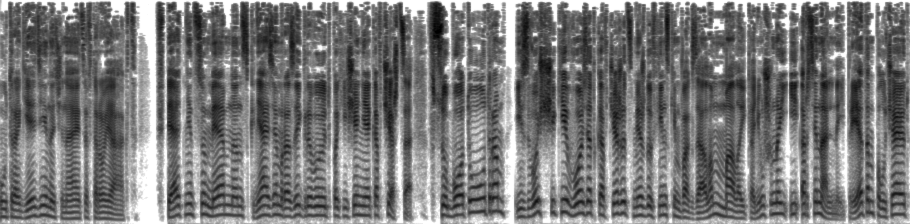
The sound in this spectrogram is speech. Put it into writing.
У трагедии начинается второй акт. В пятницу Мемнон с князем разыгрывают похищение ковчежца. В субботу утром извозчики возят ковчежец между финским вокзалом, Малой конюшиной и Арсенальной. При этом получают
